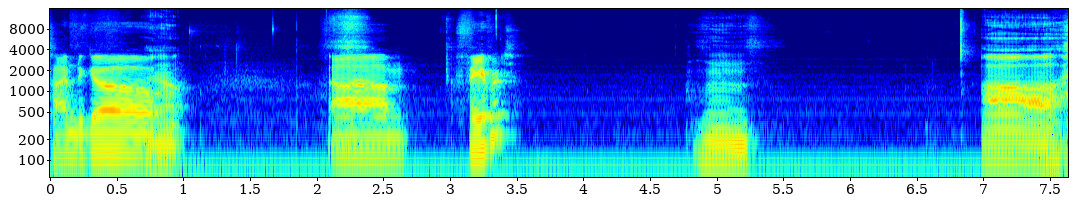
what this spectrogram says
time to go. Yeah. Um, favorite? Hmm. Uh,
